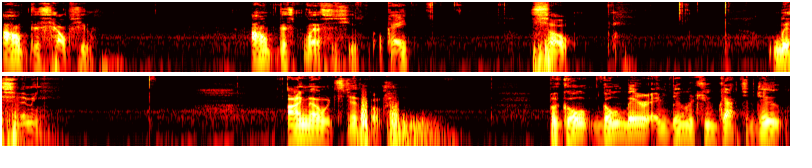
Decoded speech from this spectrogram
I hope this helps you. I hope this blesses you. Okay. So, listen to me. I know it's difficult, but go go there and do what you've got to do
